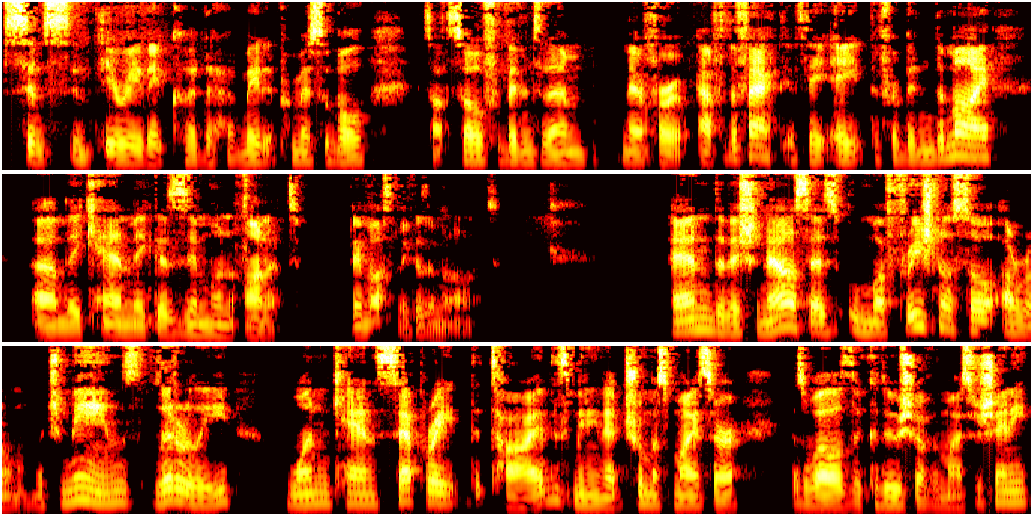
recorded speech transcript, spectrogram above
since in theory they could have made it permissible, it's not so forbidden to them. And therefore, after the fact, if they ate the forbidden demai, um, they can make a zimun on it. They must make a zimun on it. And the Mishnah says umafrishno so arum, which means literally one can separate the tithes, meaning that trumas meiser as well as the kedusha of the meiser sheni,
